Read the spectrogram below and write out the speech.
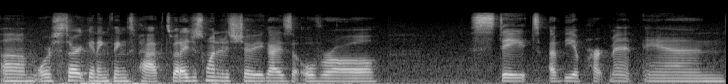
um, or start getting things packed. But I just wanted to show you guys the overall state of the apartment and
